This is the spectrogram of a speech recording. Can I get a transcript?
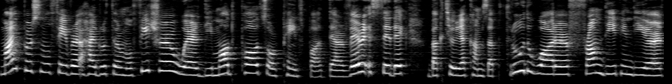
My personal favorite hydrothermal feature were the mud pots or paint pot. They are very acidic, bacteria comes up through the water from deep in the earth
